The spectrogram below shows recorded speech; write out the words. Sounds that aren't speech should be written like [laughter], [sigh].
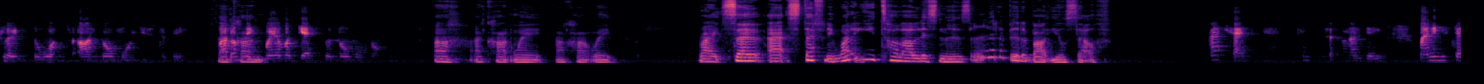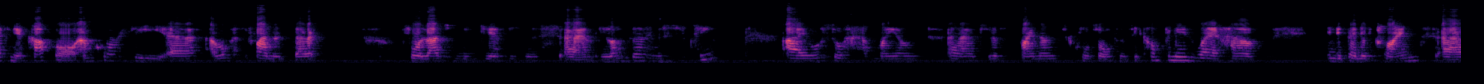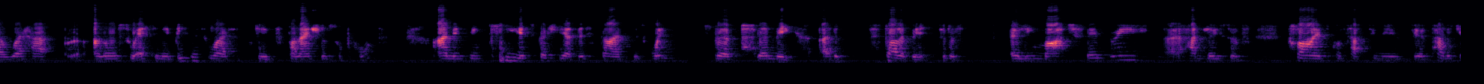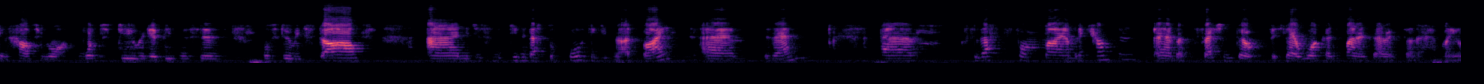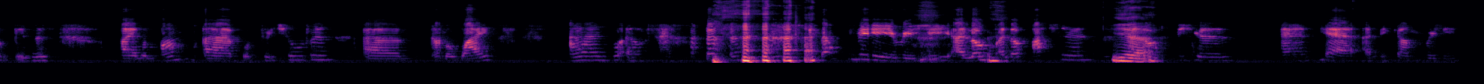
close to what our normal used to be. I I don't can't. think we ever get to normal normal. Oh, I can't wait. I can't wait. Right. So, uh, Stephanie, why don't you tell our listeners a little bit about yourself? Okay. So, Mandy. My name is Stephanie Okafor. I'm currently, uh, I work as a finance director for a large media business um, in London, in the city. I also have my own uh, sort of finance consultancy companies where I have independent clients, uh, where I have, and also SME business where I give financial support. And it's been key, especially at this time, because when the pandemic, at the start of it, sort of early March, February, I had loads of clients contacting me. Panicking how to what to do with their businesses, what to do with staff, and just giving that support and giving that advice um, to them. Um, so that's from my, I'm an accountant uh, by profession, so obviously I work as a finance director and I have my own business. I am a mum uh, for three children. Um, I'm a wife. And what else? [laughs] that's me, really. I love, I love fashion. I yeah. love figures, and yeah, I think I'm really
